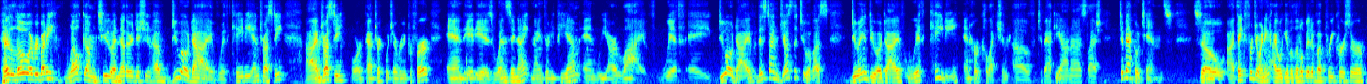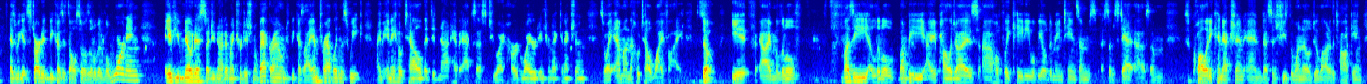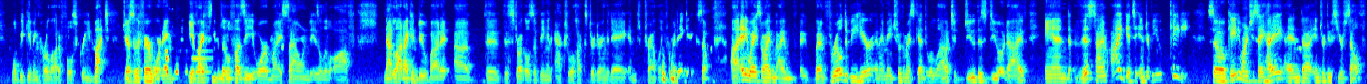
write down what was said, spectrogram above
Hello, everybody. Welcome to another edition of Duo Dive with Katie and Trusty. I'm Trusty, or Patrick, whichever you prefer, and it is Wednesday night, 9:30 p.m., and we are live with a duo dive. This time, just the two of us doing a duo dive with Katie and her collection of Tobacciana slash tobacco tins. So uh, thanks for joining. I will give a little bit of a precursor as we get started because it's also a little bit of a warning. If you've noticed, I do not have my traditional background because I am traveling this week. I'm in a hotel that did not have access to a hardwired internet connection. So I am on the hotel Wi Fi. So if I'm a little fuzzy, a little bumpy, I apologize. Uh, hopefully, Katie will be able to maintain some some stat uh, some quality connection. And uh, since she's the one that'll do a lot of the talking, we'll be giving her a lot of full screen. But just as a fair warning, if I seem a little fuzzy or my sound is a little off, not a lot I can do about it. Uh, the the struggles of being an actual huckster during the day and traveling for my day gig. So, uh, anyway, so I'm I'm but I'm thrilled to be here, and I made sure that my schedule allowed to do this duo dive. And this time, I get to interview Katie. So, Katie, why don't you say hi and uh, introduce yourself?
